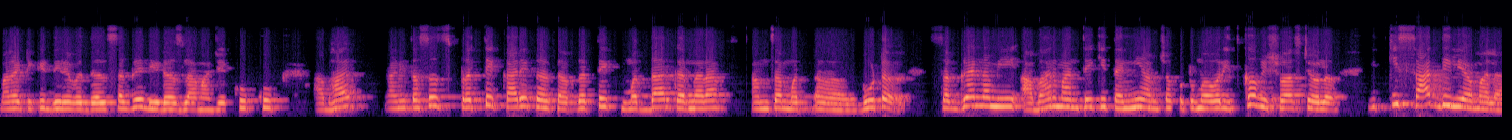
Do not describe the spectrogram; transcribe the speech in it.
मला तिकीट दिल्याबद्दल सगळे लिडर्सला माझे खूप खूप आभार. आणि तसंच प्रत्येक कार्यकर्ता प्रत्येक मतदार करणारा आमचा मत वोटर सगळ्यांना मी आभार मानते की त्यांनी आमच्या कुटुंबावर इतकं विश्वास ठेवलं इतकी साथ दिली आम्हाला.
